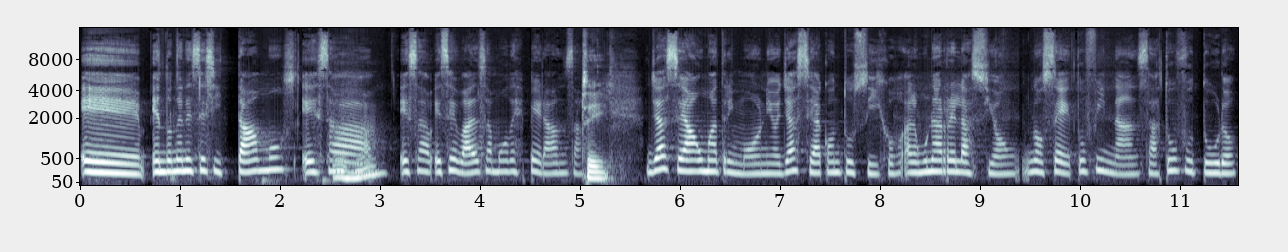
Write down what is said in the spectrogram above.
eh, en donde necesitamos esa, ese bálsamo de esperanza. Sí, Ya sea un matrimonio, ya sea con tus hijos, alguna relación, no sé, tus finanzas, tu futuro.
